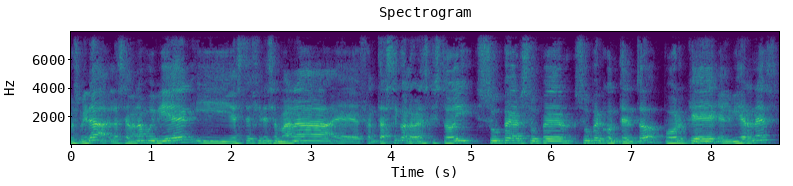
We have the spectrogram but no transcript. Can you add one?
Pues mira, la semana muy bien y este fin de semana eh, fantástico. La verdad es que estoy súper, súper, súper contento porque el viernes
